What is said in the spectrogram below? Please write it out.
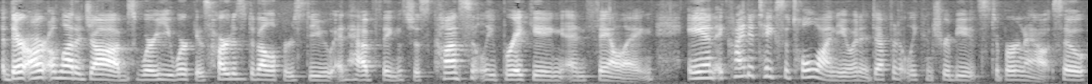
There aren't a lot of jobs where you work as hard as developers do and have things just constantly breaking and failing. And it kind of takes a toll on you and it definitely contributes to burnout. So,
